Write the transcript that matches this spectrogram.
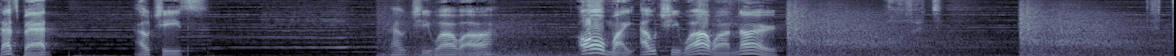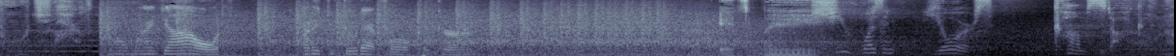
that's bad. Ouchies. Ouchie wawa. Oh my ouchie wawa, no. All of it. That poor child. Oh my god. Why did you do that for, Booker? It's me. She wasn't yours, Comstock. Oh, no.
